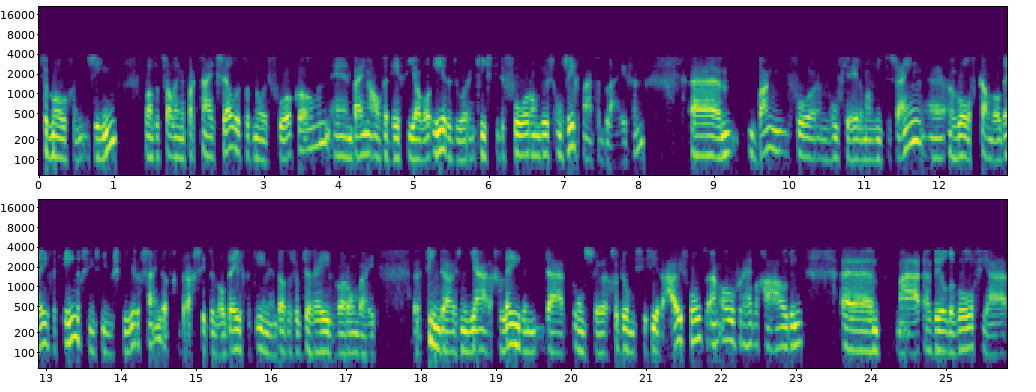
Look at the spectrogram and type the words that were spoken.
te mogen zien. Want het zal in de praktijk zelden tot nooit voorkomen. En bijna altijd heeft hij jou wel eerder door en kiest hij ervoor om dus onzichtbaar te blijven. Um, bang voor hem hoef je helemaal niet te zijn. Uh, een wolf kan wel degelijk enigszins nieuwsgierig zijn. Dat gedrag zit er wel degelijk in. En dat is ook de reden waarom wij tienduizenden jaren geleden daar onze gedomesticeerde huishond aan over hebben gehouden. Uh, maar een wilde wolf, ja,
